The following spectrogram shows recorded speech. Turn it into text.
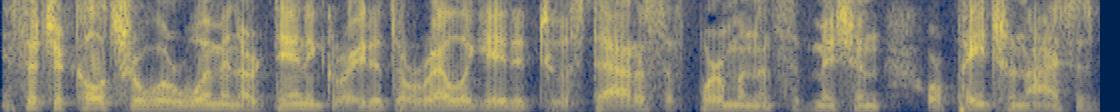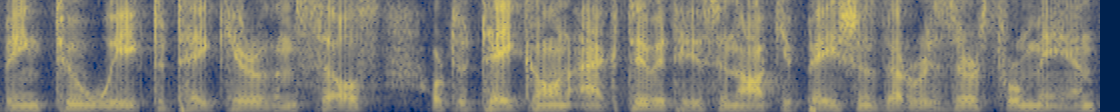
In such a culture where women are denigrated or relegated to a status of permanent submission or patronized as being too weak to take care of themselves or to take on activities and occupations that are reserved for men,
